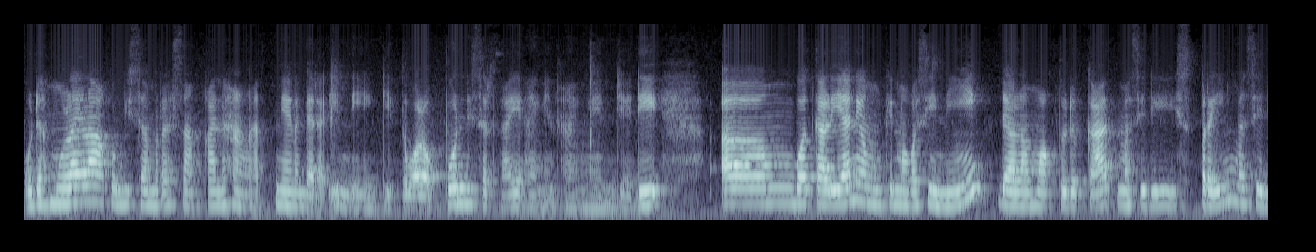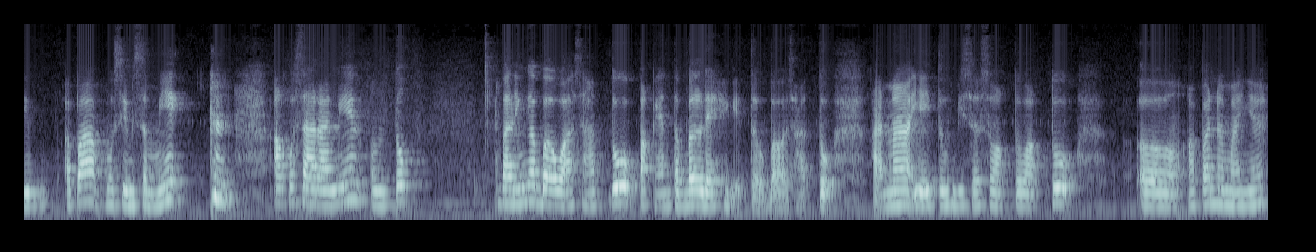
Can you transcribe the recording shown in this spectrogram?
udah mulailah aku bisa merasakan hangatnya negara ini gitu. Walaupun disertai angin-angin. Jadi um, buat kalian yang mungkin mau ke sini dalam waktu dekat masih di spring masih di apa musim semi aku saranin untuk paling nggak bawa satu pakaian tebel deh gitu. Bawa satu. Karena yaitu bisa sewaktu-waktu uh, apa namanya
